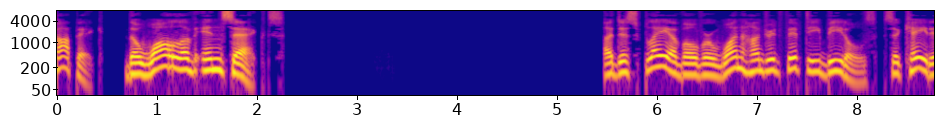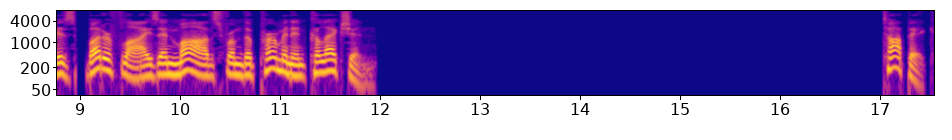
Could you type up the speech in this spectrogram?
Topic: The Wall of Insects. A display of over 150 beetles, cicadas, butterflies and moths from the permanent collection. Topic:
